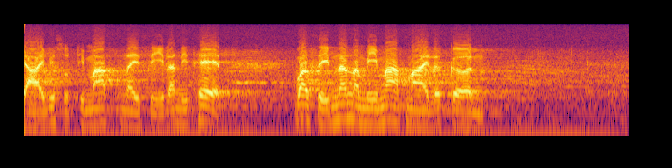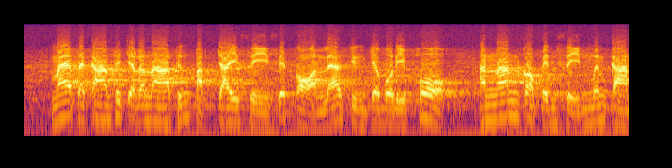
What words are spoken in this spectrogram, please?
ยายวิสุทธิมรรคในศีลนิเทศ ว่าศีลนั้นมีมากมายเหลือเกิน แม้แต่การพิจารณาถึงปัจจัยสี่เสียก่อนแล้วจึงจะบริโภค อันนั้นก็เป็นศีลเหมือนกัน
